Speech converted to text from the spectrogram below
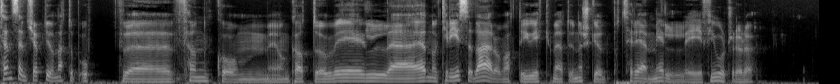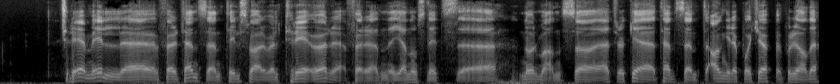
Tencent kjøpte jo nettopp opp eh, Funcom, Jon Cato. Eh, Er det noen krise der om at de gikk med et underskudd på 3 mill. i fjor, tror du? Tre mill. eh, for Tencent tilsvarer vel tre øre for en gjennomsnitts nordmann, så jeg tror ikke Tencent angrer på kjøpet pga. det.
